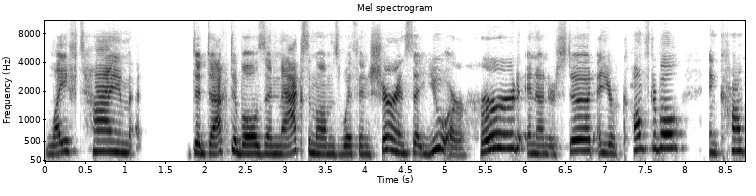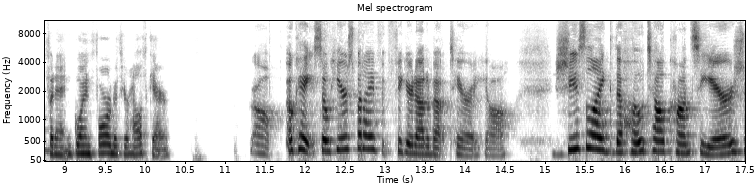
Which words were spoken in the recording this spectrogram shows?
lifetime deductibles and maximums with insurance that you are heard and understood and you're comfortable and confident going forward with your health care. Oh, okay. So here's what I've figured out about Tara, y'all. Mm-hmm. She's like the hotel concierge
